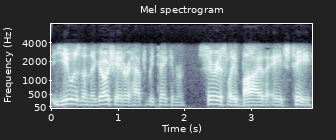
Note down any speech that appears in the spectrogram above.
You, as the negotiator, have to be taken seriously by the HT.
